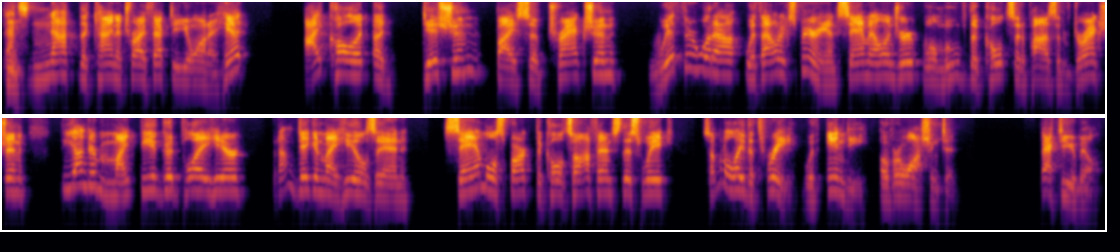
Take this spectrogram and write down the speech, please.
That's hmm. not the kind of trifecta you want to hit. I call it addition by subtraction with or without without experience, Sam Ehlinger will move the Colts in a positive direction. The under might be a good play here, but I'm digging my heels in. Sam will spark the Colts offense this week. So I'm going to lay the three with Indy over Washington. Back to you, Bill.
